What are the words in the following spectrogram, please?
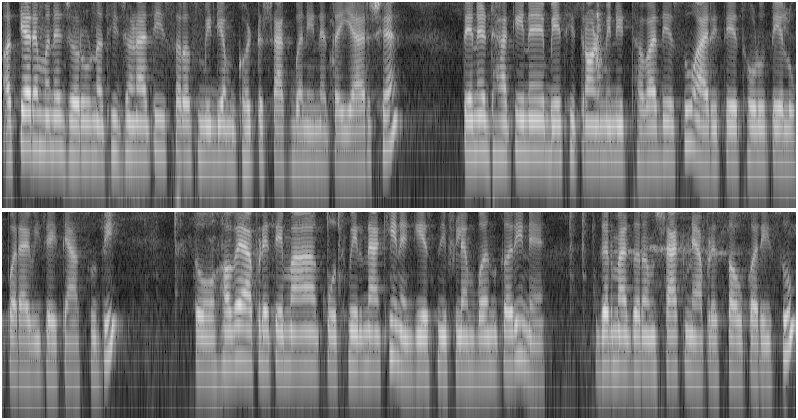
અત્યારે મને જરૂર નથી જણાતી, સરસ મીડિયમ ઘટ્ટ શાક બનીને તૈયાર છે. તેને ઢાંકીને બેથી ત્રણ મિનિટ થવા દેશું. આ રીતે થોડું તેલ ઉપર આવી જાય ત્યાં સુધી. તો હવે આપણે તેમાં કોથમીર નાખીને ગેસની ફ્લેમ બંધ કરીને ગરમા ગરમ શાકને આપણે સર્વ કરીશું.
